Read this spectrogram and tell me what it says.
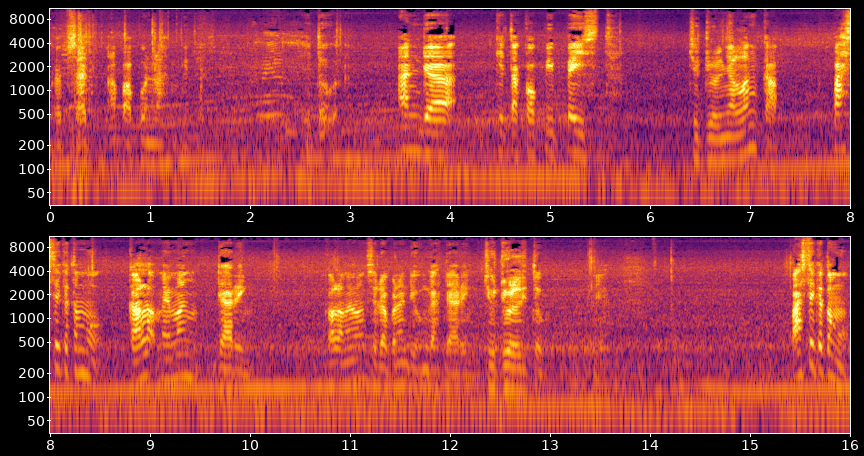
website apa pun lah begitu itu anda kita copy paste judulnya lengkap pasti ketemu. Kalau memang daring kalau memang sudah pernah diunggah daring judul itu. Ya. pasti ketemu.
